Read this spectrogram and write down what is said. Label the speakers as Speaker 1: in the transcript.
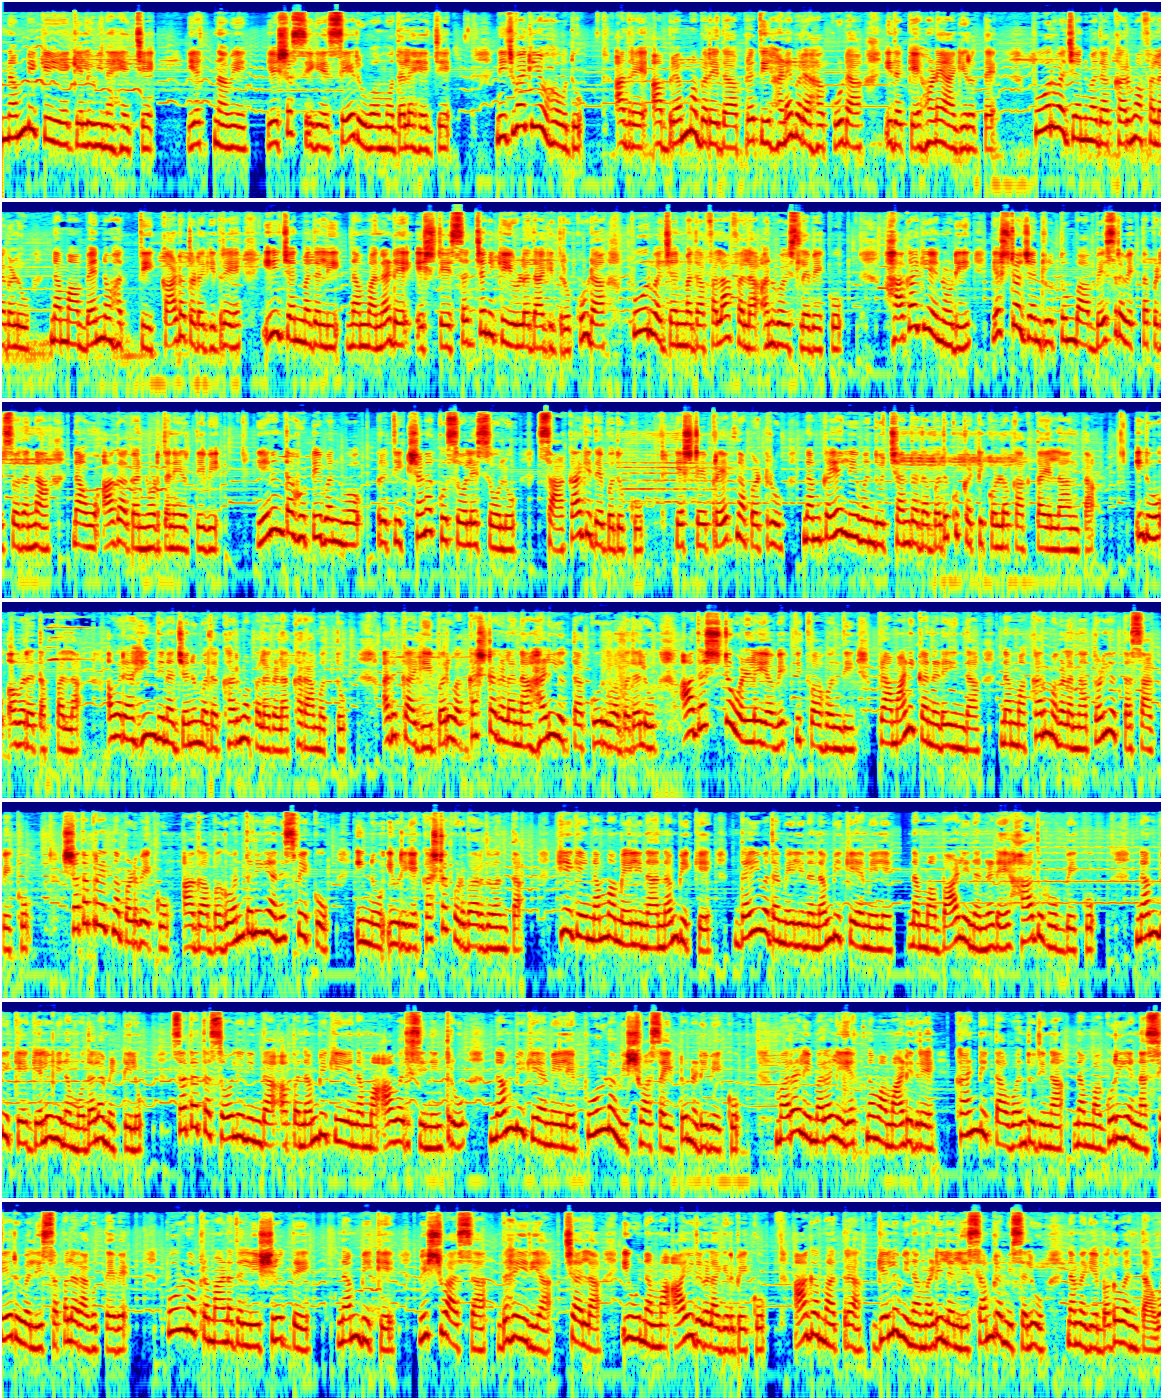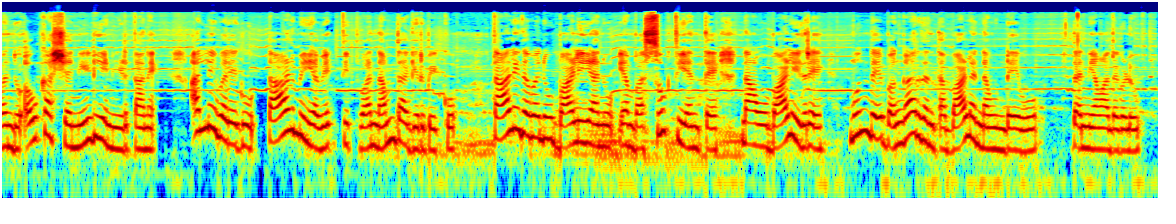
Speaker 1: ನಂಬಿಕೆಯೇ ಗೆಲುವಿನ ಹೆಜ್ಜೆ ಯತ್ನವೇ ಯಶಸ್ಸಿಗೆ ಸೇರುವ ಮೊದಲ ಹೆಜ್ಜೆ. ನಿಜವಾಗಿಯೂ ಹೌದು ಆದರೆ ಆ ಬ್ರಹ್ಮ ಬರೆದ ಪ್ರತಿ ಹಣೆ ಬರಹ ಕೂಡ ಇದಕ್ಕೆ ಹೊಣೆ ಆಗಿರುತ್ತೆ ಪೂರ್ವ ಜನ್ಮದ ಕರ್ಮಫಲಗಳು ನಮ್ಮ ಬೆನ್ನು ಹತ್ತಿ ಕಾಡತೊಡಗಿದ್ರೆ ಈ ಜನ್ಮದಲ್ಲಿ ನಮ್ಮ ನಡೆ ಎಷ್ಟೇ ಸಜ್ಜನಿಕೆಯುಳ್ಳದಾಗಿದ್ರೂ ಕೂಡ ಪೂರ್ವ ಜನ್ಮದ ಫಲಾಫಲ ಅನುಭವಿಸಲೇಬೇಕು. ಹಾಗಾಗಿಯೇ ನೋಡಿ, ಎಷ್ಟೋ ಜನರು ತುಂಬ ಬೇಸರ ವ್ಯಕ್ತಪಡಿಸೋದನ್ನು ನಾವು ಆಗಾಗ ನೋಡ್ತಾನೆ ಇರ್ತೀವಿ. ಏನಂತ ಹುಟ್ಟಿ ಬಂದ್ವೋ, ಪ್ರತಿ ಕ್ಷಣಕ್ಕೂ ಸೋಲೆ ಸೋಲು, ಸಾಕಾಗಿದೆ ಬದುಕು. ಎಷ್ಟೇ ಪ್ರಯತ್ನ ಪಟ್ಟರೂ ನಮ್ಮ ಕೈಯಲ್ಲಿ ಒಂದು ಚಂದದ ಬದುಕು ಕಟ್ಟಿಕೊಳ್ಳೋಕ್ಕಾಗ್ತಾ ಇಲ್ಲ ಅಂತ. ಇದು ಅವರ ತಪ್ಪಲ್ಲ. ಅವರ ಹಿಂದಿನ ಜನುಮದ ಕರ್ಮಫಲಗಳ ಕರಾಮತ್ತು. ಅದಕ್ಕಾಗಿ ಬರುವ ಕಷ್ಟಗಳನ್ನು ಹಳಿಯುತ್ತಾ ಕೂರುವ ಬದಲು ಆದಷ್ಟು ಒಳ್ಳೆಯ ವ್ಯಕ್ತಿತ್ವ ಹೊಂದಿ ಪ್ರಾಮಾಣಿಕ ನಡೆಯಿಂದ ನಮ್ಮ ಕರ್ಮಗಳನ್ನು ತೊಳೆಯುತ್ತಾ ಸಾಗಬೇಕು. ಶತಪ್ರಯತ್ನ ಪಡಬೇಕು. ಆಗ ಭಗವಂತನಿಗೆ ಅನಿಸ್ಬೇಕು. ಇನ್ನು ಇವರಿಗೆ ಕಷ್ಟ ಕೊಡಬಾರದು ಅಂತ. ಹೀಗೆ ನಮ್ಮ ಮೇಲಿನ ನಂಬಿಕೆ, ದೈವದ ಮೇಲಿನ ನಂಬಿಕೆಯ ಮೇಲೆ ನಮ್ಮ ಬಾಳಿನ ನಡೆ ಹಾದು ಹೋಗಬೇಕು. ನಂಬಿಕೆ ಗೆಲುವಿನ ಮೊದಲ ಮೆಟ್ಟಿಲು. ಸತತ ಸೋಲಿನಿಂದ ಅಪನಂಬಿಕೆಯೇ ನಮ್ಮ ಆವರಿಸಿ ನಿಂತರೂ ನಂಬಿಕೆಯ ಮೇಲೆ ಪೂರ್ಣ ವಿಶ್ವಾಸ ಇಟ್ಟು ನಡಿಬೇಕು. ಮರಳಿ ಮರಳಿ ಯತ್ನವ ಮಾಡಿದರೆ ಖಂಡಿತ ಒಂದು ದಿನ ನಮ್ಮ ಗುರಿಯನ್ನ ಸೇರುವಲ್ಲಿ ಸಫಲರಾಗುತ್ತೇವೆ. ಪೂರ್ಣ ಪ್ರಮಾಣದಲ್ಲಿ ಶ್ರದ್ಧೆ ನಂಬಿಕೆ, ವಿಶ್ವಾಸ, ಧೈರ್ಯ, ಛಲ ಇವು ನಮ್ಮ ಆಯುಧಗಳಾಗಿರಬೇಕು. ಆಗ ಮಾತ್ರ ಗೆಲುವಿನ ಮಡಿಲಲ್ಲಿ ಸಂಭ್ರಮಿಸಲು ನಮಗೆ ಭಗವಂತ ಒಂದು ಅವಕಾಶ ನೀಡಿಯೇ ನೀಡ್ತಾನೆ. ಅಲ್ಲಿವರೆಗೂ ತಾಳ್ಮೆಯ ವ್ಯಕ್ತಿತ್ವ ನಮ್ದಾಗಿರಬೇಕು. ತಾಳಿದವನು ಬಾಳಿಯಾನು ಎಂಬ ಸೂಕ್ತಿಯಂತೆ ನಾವು ಬಾಳಿದರೆ ಮುಂದೆ ಬಂಗಾರದಂಥ ಬಾಳನ್ನು ಉಂಡೆವು. ಧನ್ಯವಾದಗಳು.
